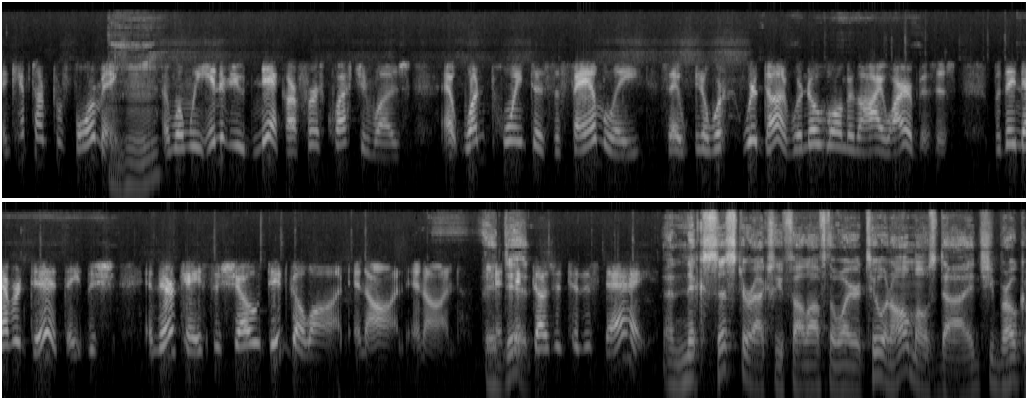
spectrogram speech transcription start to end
and kept on performing. Mm-hmm. And when we interviewed Nick, our first question was, at what point does the family say, you know, we're we're done, we're no longer in the high wire business? But they never did. They, the sh- in their case, the show did go on and on and on. It and did. Nick does it to this day. And Nick's sister actually fell off the wire too and almost died. She broke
